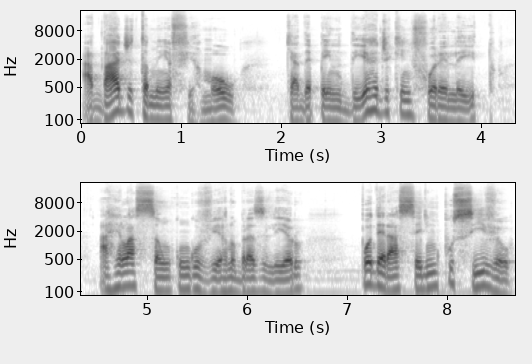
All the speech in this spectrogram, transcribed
Haddad também afirmou que, a depender de quem for eleito, a relação com o governo brasileiro poderá ser impossível.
